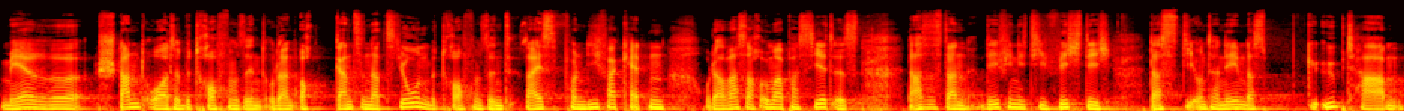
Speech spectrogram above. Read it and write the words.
mehrere Standorte betroffen sind oder auch ganze Nationen betroffen sind, sei es von Lieferketten oder was auch immer passiert ist, da ist dann definitiv wichtig, dass die Unternehmen das geübt haben.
